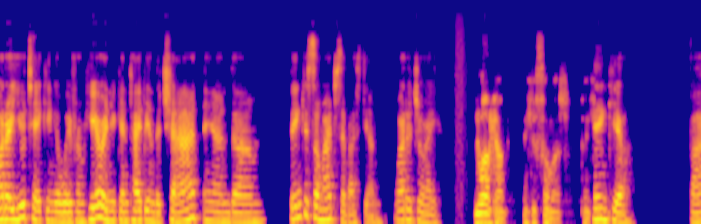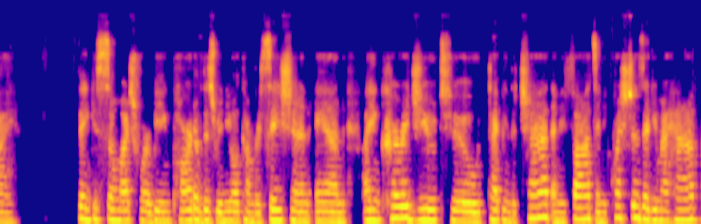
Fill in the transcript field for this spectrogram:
what are you taking away from here? And you can type in the chat. And um, thank you so much, Sebastien. What a joy. You're welcome. Thank you so much. Thank you. Thank you. Bye. Thank you so much for being part of this renewal conversation. And I encourage you to type in the chat any thoughts, any questions that you might have.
